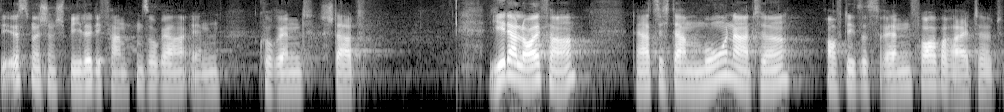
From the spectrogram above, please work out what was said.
Die Isthmischen Spiele, die fanden sogar in Korinth statt. Jeder Läufer, der hat sich da Monate auf dieses Rennen vorbereitet.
